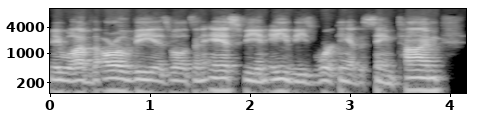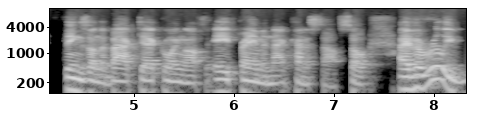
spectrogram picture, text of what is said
maybe we'll have the ROV as well as an ASV and AUVs working at the same time, things on the back deck going off the A-frame and that kind of stuff. So I have a really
